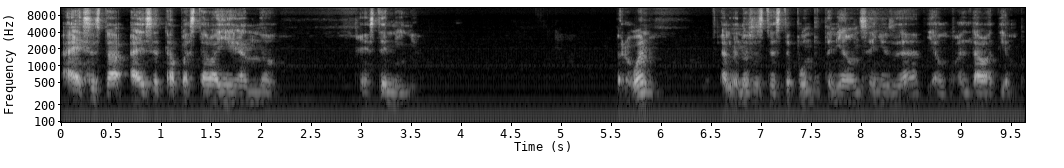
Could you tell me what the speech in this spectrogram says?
a esa, a esa etapa estaba llegando este niño. Pero bueno, al menos hasta este punto tenía 11 años de edad y aún faltaba tiempo.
